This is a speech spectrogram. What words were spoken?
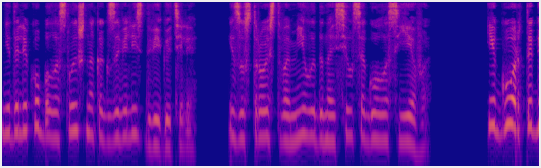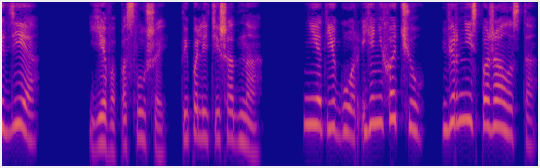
Недалеко было слышно, как завелись двигатели. Из устройства Милы доносился голос Евы. «Егор, ты где?» «Ева, послушай, ты полетишь одна». «Нет, Егор, я не хочу. Вернись, пожалуйста».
